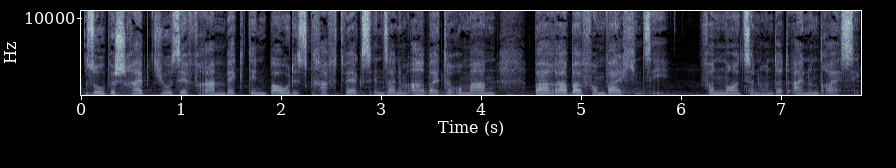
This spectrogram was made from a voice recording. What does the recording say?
So beschreibt Josef Rambeck den Bau des Kraftwerks in seinem Arbeiterroman Baraber vom Walchensee von 1931.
